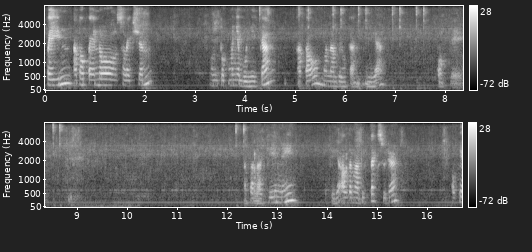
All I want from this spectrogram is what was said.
pane atau panel selection untuk menyembunyikan atau menampilkan ini ya. Oke. apalagi ini oke ya alternatif teks sudah oke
